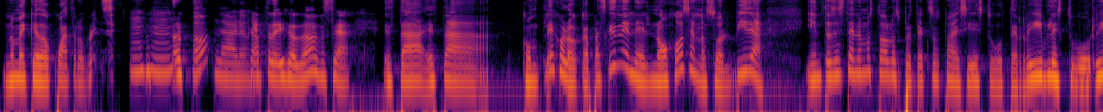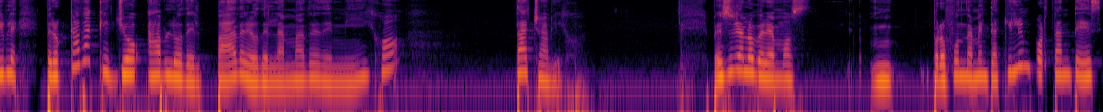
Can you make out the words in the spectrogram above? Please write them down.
No me quedo cuatro veces, ¿no? Claro. Cuatro hijos, ¿no? O sea, está, está complejo. Lo que pasa es que en el enojo se nos olvida. Y entonces tenemos todos los pretextos para decir estuvo terrible, estuvo horrible. Pero cada que yo hablo del padre o de la madre de mi hijo, tacho al hijo. Pero eso ya lo veremos mm, profundamente. Aquí lo importante es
